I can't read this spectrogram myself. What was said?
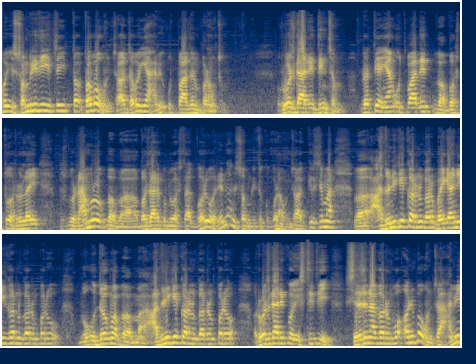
अब यो समृद्धि चाहिँ तब हुन्छ जब यहाँ हामी उत्पादन बढाउँछौँ। रोजगारी दिन्छौँ। र त्यहाँ यहाँ उत्पादित वस्तुहरूलाई राम्रो बजारको व्यवस्था गऱ्यो भने नि समृद्धिको कुरा हुन्छ। कृषिमा आधुनिकीकरण गर्नु वैज्ञानिकीकरण गर्नु पऱ्यो उद्योगमा आधुनिकीकरण गर्नु पऱ्यो रोजगारीको स्थिति सिर्जना गर्नु अनि पो हुन्छ। हामी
